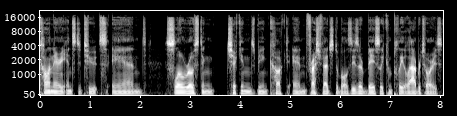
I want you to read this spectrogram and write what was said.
culinary institutes and slow roasting chickens being cooked and fresh vegetables. These are basically complete laboratories.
